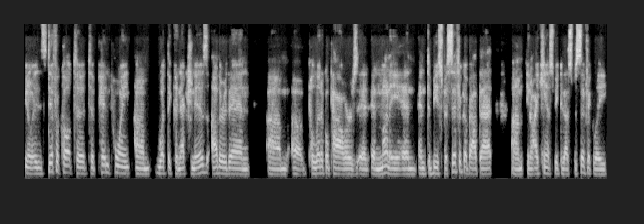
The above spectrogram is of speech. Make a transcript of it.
you know it's difficult to to pinpoint um, what the connection is, other than um, uh, political powers and, and, money. And and to be specific about that, um, you know, I can't speak to that specifically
